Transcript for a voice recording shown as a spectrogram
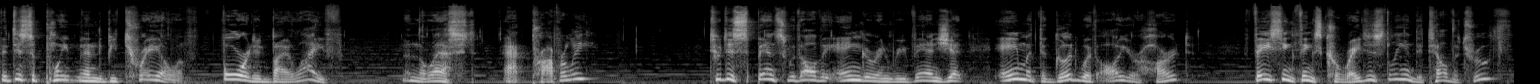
The disappointment and the betrayal of forwarded by life, nonetheless act properly? To dispense with all the anger and revenge, yet aim at the good with all your heart? Facing things courageously and to tell the truth?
